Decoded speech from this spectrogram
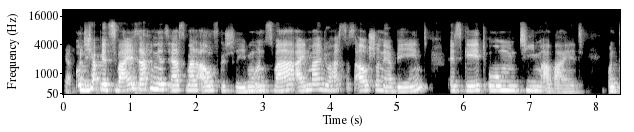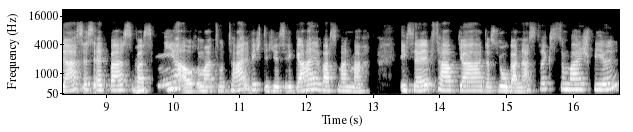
Ja. Und ich habe mir zwei Sachen jetzt erstmal aufgeschrieben. Und zwar einmal, du hast es auch schon erwähnt, es geht um Teamarbeit. Und das ist etwas, mhm. was mir auch immer total wichtig ist, egal was man macht. Ich selbst habe ja das Yoga Nastrix zum Beispiel.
